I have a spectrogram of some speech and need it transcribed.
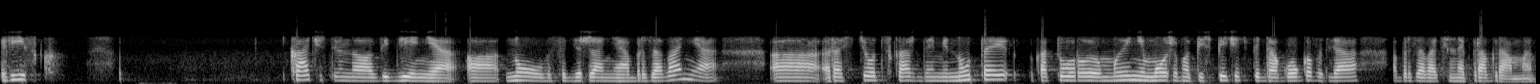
э, риск качественного введения а, нового содержания образования а, растет с каждой минутой, которую мы не можем обеспечить педагогов для образовательной программы.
